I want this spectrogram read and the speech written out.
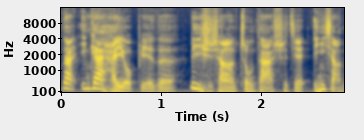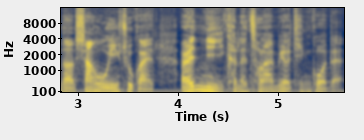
那应该还有别的历史上的重大事件影响到商务印书馆，而你可能从来没有听过的。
